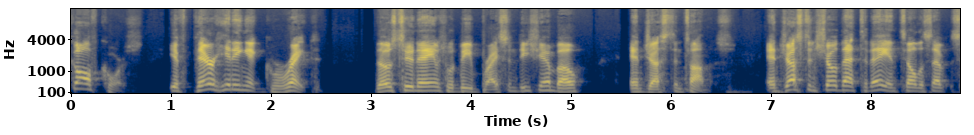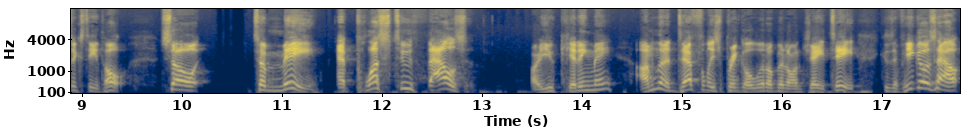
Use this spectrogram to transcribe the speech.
golf course, if they're hitting it great, those two names would be Bryson DeChambeau and Justin Thomas. And Justin showed that today until the 16th hole. So to me, at plus 2,000, are you kidding me? I'm going to definitely sprinkle a little bit on JT because if he goes out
